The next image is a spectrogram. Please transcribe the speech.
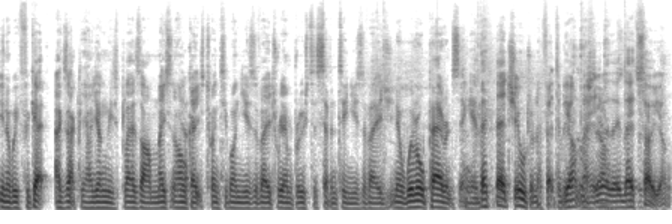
you know, we forget exactly how young these players are. Mason Holgate's 21 years of age, Rhian Brewster's 17 years of age. You know, we're all parents sitting here. They're, they're children, effectively, aren't they? You know, they're, they're so young.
